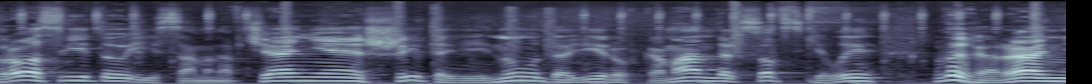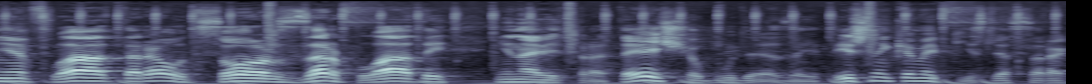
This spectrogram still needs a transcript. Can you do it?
Про освіту і самонавчання, шити війну, довіру в командах, софт-скіли, вигорання, флатер, аутсорс, зарплати і навіть про те, що буде з айтишниками після 40.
